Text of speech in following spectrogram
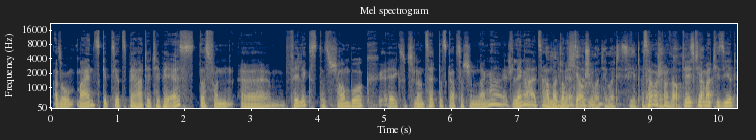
also meins gibt's jetzt per HTTPS. Das von äh, Felix, das Schaumburg äh, XYZ, das gab's ja schon lange, länger als Haben wir, glaube ich, hier auch HTTPS schon mal thematisiert. Das haben wir schon genau, thematisiert.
